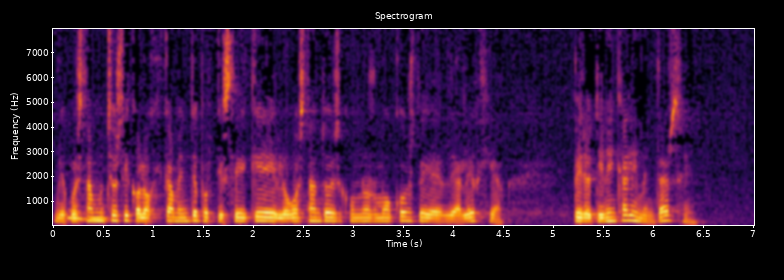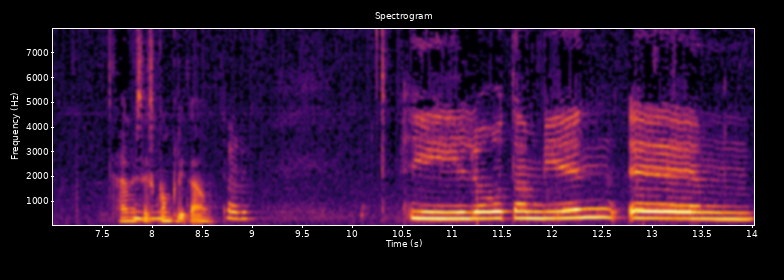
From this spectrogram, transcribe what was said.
Me cuesta mucho psicológicamente porque sé que luego están todos con unos mocos de, alergia, pero tienen que alimentarse. ¿Sabes? Es complicado. Claro. Y luego también, em,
